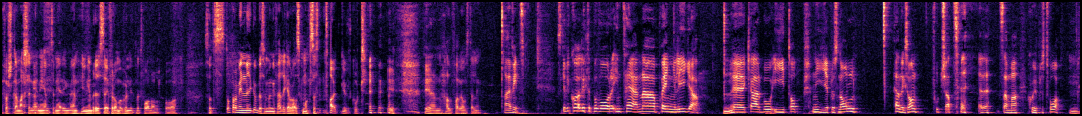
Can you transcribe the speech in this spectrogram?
första matchen i en EM-turnering men ingen bryr sig för de har vunnit med 2-0. Och, så stoppar de in en ny gubbe som är ungefär lika bra så man också ta ett gult kort i, i en halvfarlig omställning. Ja, det är fint. Ska vi kolla lite på vår interna poängliga. Mm. Eh, Carbo i topp 9 plus 0. Henriksson fortsatt samma 7 plus 2. Mm.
